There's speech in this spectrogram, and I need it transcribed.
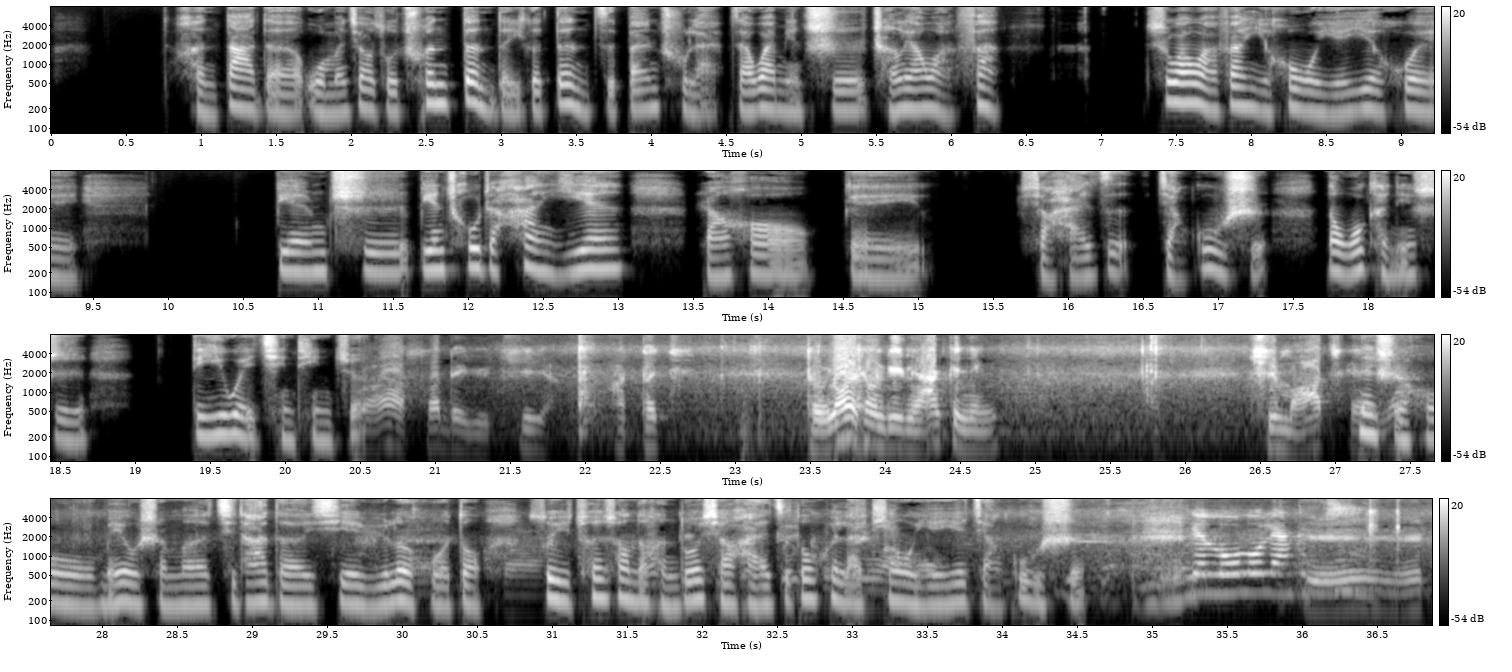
很大的我们叫做春凳的一个凳子搬出来，在外面吃乘凉晚饭。吃完晚饭以后，我爷爷会边吃边抽着旱烟，然后给小孩子。讲故事，那我肯定是第一位倾听者。那时候没有什么其他的一些娱乐活动，所以村上的很多小孩子都会来听我爷爷讲故事。给罗罗两个鸡。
